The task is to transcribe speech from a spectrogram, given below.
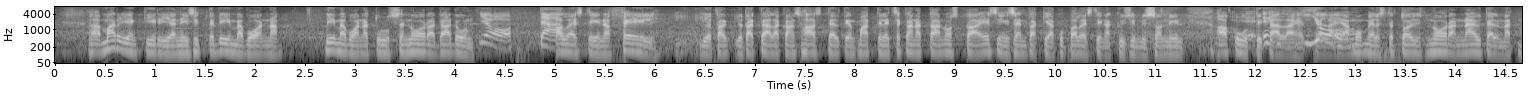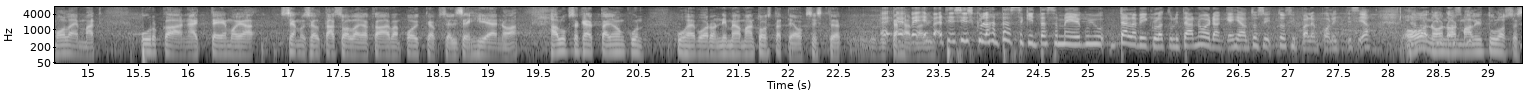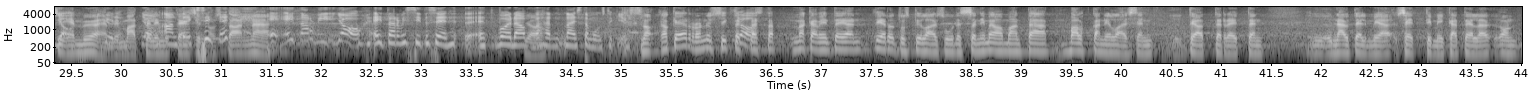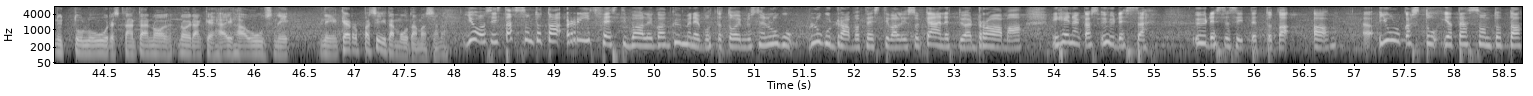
Marien kirja, niin sitten viime vuonna viime vuonna tullut se Noora Dadun Joo, Palestiina Fail, jota, jota täällä kanssa haasteltiin. Mä ajattelin, että se kannattaa nostaa esiin sen takia, kun Palestiina-kysymys on niin akuutti tällä hetkellä. Joo. Ja mun mielestä toi Nooran näytelmät molemmat purkaa näitä teemoja semmoisella tasolla, joka on aivan poikkeuksellisen hienoa. Haluatko käyttää jonkun puheenvuoron nimenomaan tuosta teoksesta tähän e, e, väliin? Siis kyllähän tässäkin, tässä meidän, kun tällä viikolla tuli tämä Noidankehi, on tosi, tosi paljon poliittisia. On, on, on, mä olin tulossa siihen joo, myöhemmin. Kyllä, mä ajattelin joo, nyt ensin nostaa nämä. ei, ei tarvi, joo, ei tarvi siitä sen, että voidaan joo. vähän näistä muistakin. No, no kerro nyt sitten joo. tästä. Mä kävin teidän tiedotustilaisuudessa nimenomaan tämä balkanilaisen teattereiden näytelmiä setti, mikä teillä on nyt tullut uudestaan, tämä Noidan kehä ihan uusi, niin, niin kerropa siitä muutama sana. Joo, siis tässä on tota Reed-festivaali, joka on kymmenen vuotta toiminut, sen luku, lukudraamafestivaali, jossa on käännettyä draamaa, niin heidän kanssa yhdessä, yhdessä sitten tota, uh, julkaistu, ja tässä on tota,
